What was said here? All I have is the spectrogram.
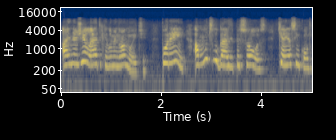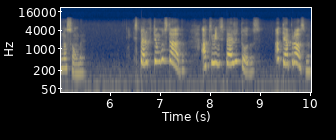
a energia elétrica iluminou a noite. Porém, há muitos lugares e pessoas que ainda se encontram na sombra. Espero que tenham gostado. Aqui me despeço de todos. Até a próxima!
